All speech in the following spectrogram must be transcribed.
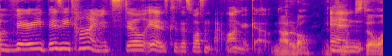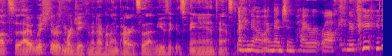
a very busy time. It still is because this wasn't that long ago. Not at all. It's, And- yep, still lots of. I wish there was more Jake and the Neverland Pirates. So that music is fantastic. I know. I mentioned pirate rock in a pre-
